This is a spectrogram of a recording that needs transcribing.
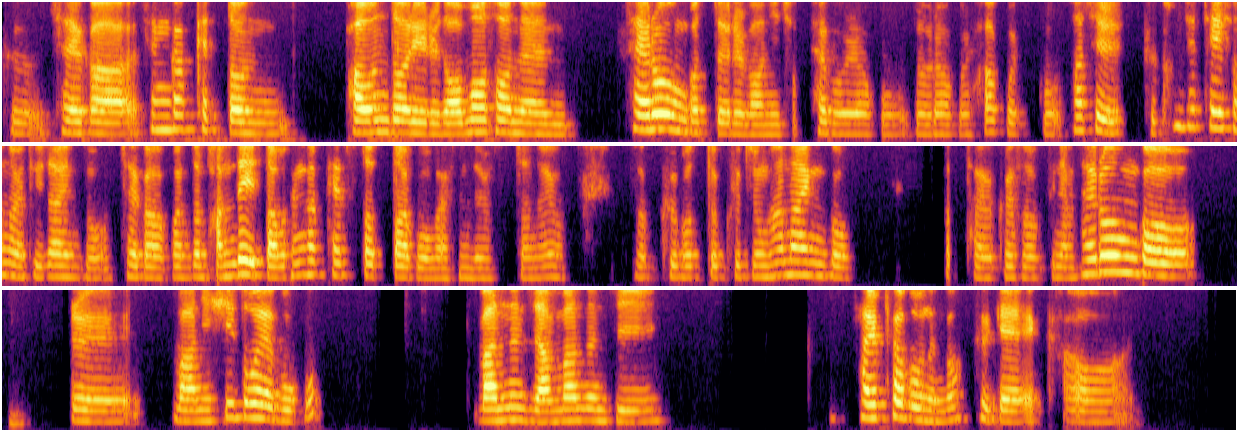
그 제가 생각했던 boundary를 넘어서는 새로운 것들을 많이 접해보려고 노력을 하고 있고 사실 그 computational design도 제가 완전 반대에 있다고 생각했었다고 말씀드렸었잖아요. 그래서 그것도 그 중 하나인 것 같아요. 그래서 그냥 새로운 거를 많이 시도해보고 맞는지 안 맞는지 살펴보는 거? 그게 어,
